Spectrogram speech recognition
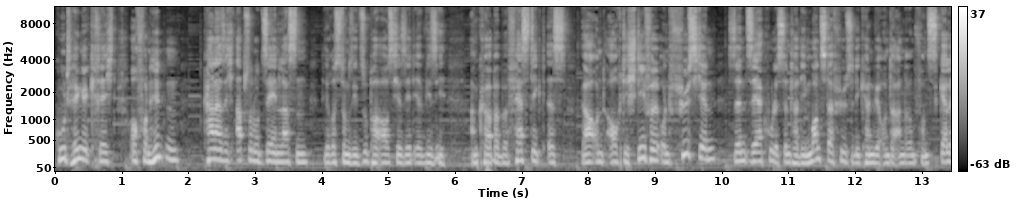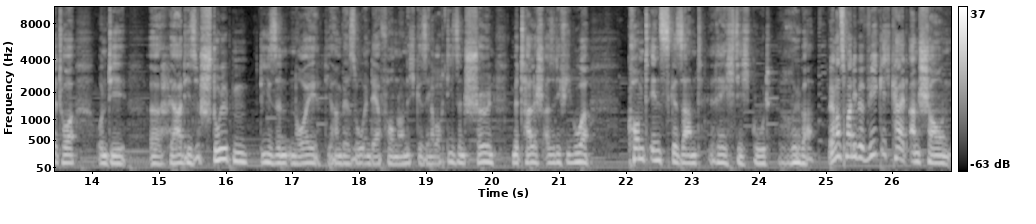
gut hingekriegt. Auch von hinten kann er sich absolut sehen lassen. Die Rüstung sieht super aus. Hier seht ihr, wie sie am Körper befestigt ist. Ja, und auch die Stiefel und Füßchen sind sehr cool. Es sind halt die Monsterfüße, die kennen wir unter anderem von Skeletor. Und die, äh, ja, diese Stulpen, die sind neu. Die haben wir so in der Form noch nicht gesehen. Aber auch die sind schön metallisch. Also die Figur kommt insgesamt richtig gut rüber. Wenn wir uns mal die Beweglichkeit anschauen,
